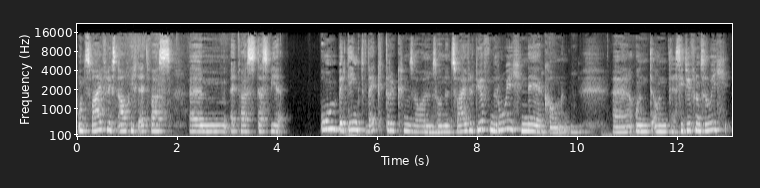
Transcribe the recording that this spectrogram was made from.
Und Zweifel ist auch nicht etwas, ähm, etwas, das wir unbedingt wegdrücken sollen, mhm. sondern Zweifel dürfen ruhig näher mhm. kommen. Mhm. Äh, und, und sie dürfen uns ruhig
